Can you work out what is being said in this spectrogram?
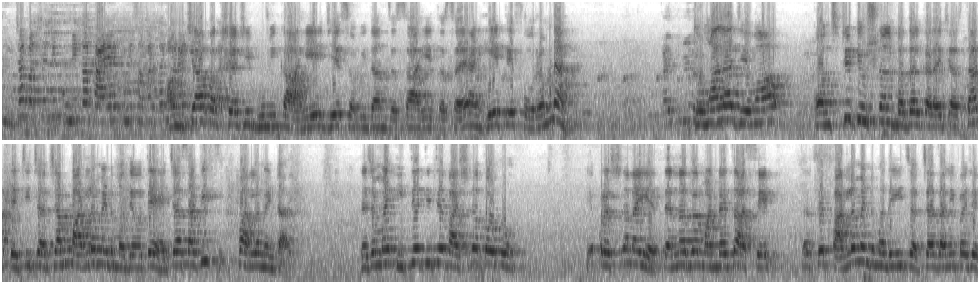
तुमच्या पक्षाची भूमिका काय आहे? तुम्ही समर्थन आमच्या? पक्षाची भूमिका आहे जे संविधान जसं आहे तसं आहे आणि हे ते फोरम नाही. तुम्हाला जेव्हा कॉन्स्टिट्युशनल बदल करायचे असतात त्याची चर्चा पार्लमेंटमध्ये होते ह्याच्यासाठीच पार्लमेंट आहे. त्याच्यामुळे इथे तिथे भाषणं करून हे प्रश्न नाही आहेत त्यांना जर मांडायचं असेल तर ते पार्लमेंटमध्येही चर्चा झाली पाहिजे.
